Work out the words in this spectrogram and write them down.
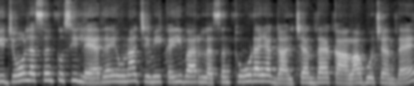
ਤੇ ਜੋ ਲਸਣ ਤੁਸੀਂ ਲੈ ਰਹੇ ਹੋ ਨਾ, ਜਿਵੇਂ ਕਈ ਵਾਰ ਲਸਣ ਥੋੜਾ ਜਿਹਾ ਗਲ ਜਾਂਦਾ ਹੈ ਕਾਲਾ ਹੋ ਜਾਂਦਾ ਹੈ,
